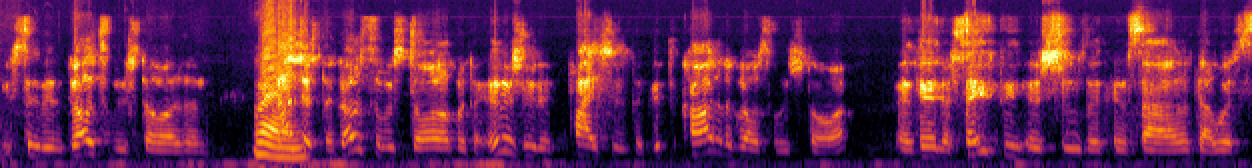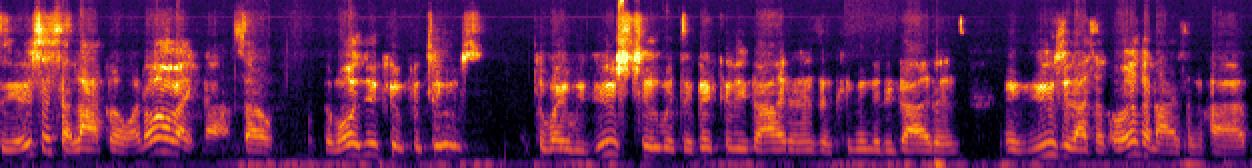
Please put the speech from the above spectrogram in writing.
you see these grocery stores and Right. Not just the grocery store, but the energy the prices to get the car to the grocery store, and then the safety issues and concerns that we're seeing. It's just a lot going on right now. So the more you can produce the way we used to with the victory gardens and community gardens, and use it as an organizing hub,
